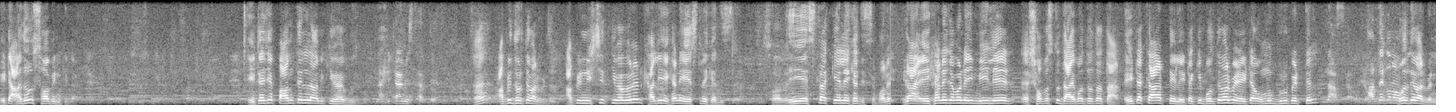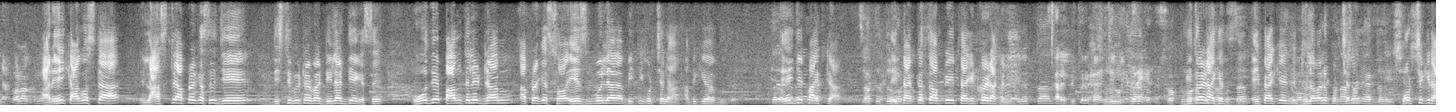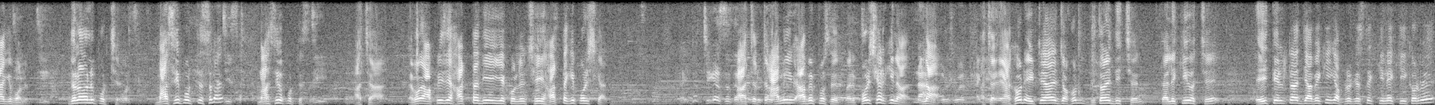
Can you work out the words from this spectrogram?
এটা আদৌ সয়াবিন কিনা? এটা যে পাম তেল না আমি কীভাবে বুঝব? এটা হ্যাঁ? আপনি ধরতে পারবেন না। আপনি নিশ্চিত কীভাবে বলেন? খালি এখানে এস লেখা দিচ্ছে। এই এসটা কে লেখা দিচ্ছে? বলেন। না এখানে যেমন এই মিলের সমস্ত দায়বদ্ধতা তার। এইটা কার তেল? এটা কি বলতে পারবেন? এটা অমুক গ্রুপের তেল? বলতে পারবেন না। আর এই কাগজটা লাস্টে আপনার কাছে যে ডিস্ট্রিবিউটার বা ডিলার দিয়ে গেছে ও যে পাম তেলের ড্রাম আপনাকে স এস বইলা বিক্রি করছে না আপনি কীভাবে বুঝবেন? এই যে পাইপটা এই পাইপটা তো আপনি প্যাকেট করে রাখেন। ভিতরে রেখে দিচ্ছেন। এই প্যাকেট ধুলাবালু পড়ছে না পড়ছে কিনা আগে বলেন। ধুলাবালু পড়ছে। মাছি পড়তেছে না। মাছিও পড়তেছে। আচ্ছা এবং আপনি যে হাতটা দিয়ে ইয়ে করলেন সেই হাতটা কি পরিষ্কার? আচ্ছা আমি আমি প্রশ্ন মানে পরিষ্কার কি না না। আচ্ছা এখন এইটা যখন ভিতরে দিচ্ছেন তাহলে কি হচ্ছে? এই তেলটা যাবে কি আপনার কাছ থেকে কিনে কি করবে?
